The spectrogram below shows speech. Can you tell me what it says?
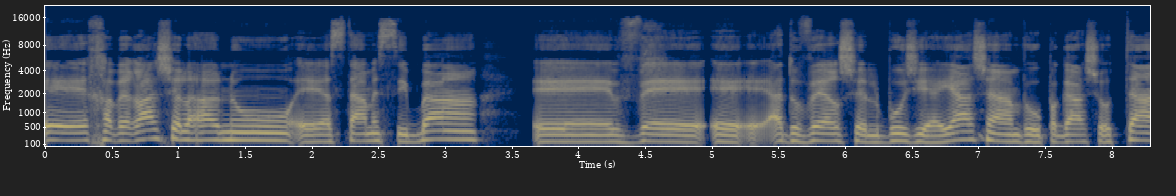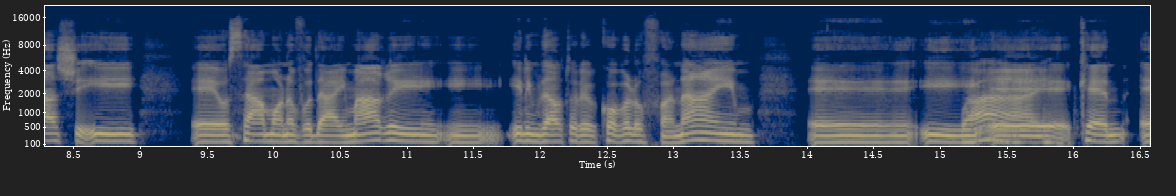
אה, חברה שלנו אה, עשתה מסיבה, אה, והדובר של בוז'י היה שם, והוא פגש אותה, שהיא אה, עושה המון עבודה עם ארי, היא, היא לימדה אותו לרכוב על אופניים. אה, היא. אה, כן, אה,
